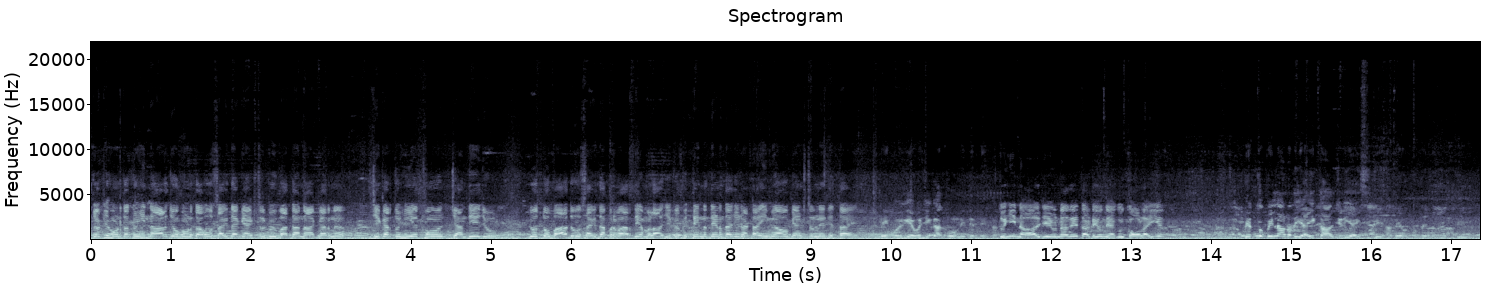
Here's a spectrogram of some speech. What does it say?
ਕਿਉਂਕਿ ਹੁਣ ਤਾਂ ਤੁਸੀਂ ਨਾਲ ਜੋ ਹੁਣ ਤਾਂ ਹੋ ਸਕਦਾ ਗੈਂਗਸਟਰ ਕੋਈ ਵਾਅਦਾ ਨਾ ਕਰਨ। ਜੇਕਰ ਤੁਸੀਂ ਇੱਥੋਂ ਜਾਂਦੇ ਜੋ ਤੇ ਉਸ ਤੋਂ ਬਾਅਦ ਹੋ ਸਕਦਾ ਪਰਿਵਾਰ ਦੇ ਹਮਲਾ ਹੋ ਜਾਏ ਕਿਉਂਕਿ 3 ਦਿਨ ਦਾ ਜਿਹੜਾ ਟਾਈਮ ਆ ਉਹ ਗੈਂਗਸਟਰ ਨੇ ਦਿੱਤਾ ਹੈ। ਨਹੀਂ ਕੋਈ ਇਹੋ ਜੀ ਗੱਲ ਹੋਣ ਨਹੀਂ ਦਿੰਦੇ ਸਰ। ਤੁਸੀਂ ਨਾਲ ਜੇ ਉਹਨਾਂ ਦੇ ਤੁਹਾਡੇ ਹੁੰਦਿਆਂ ਕੋਈ ਕਾਲ ਆਈ ਹੈ ਮੇਰੇ ਤੋਂ ਪਹਿਲਾਂ ਉਹਨਾਂ ਦੀ ਆਈ ਕਾਲ ਜਿਹੜੀ ਆਈ ਸੀ ਜੀ ਸਾਡੇ ਉਸ ਤੋਂ। ਪਹਿਲਾਂ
